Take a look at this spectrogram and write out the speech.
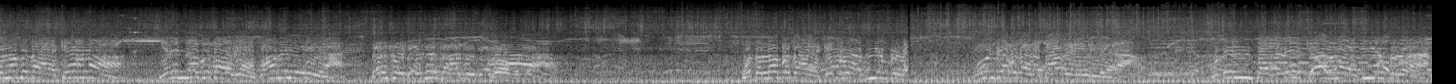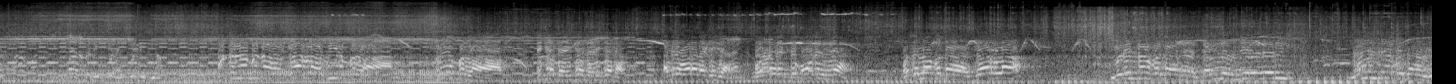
முதலாவதாக கேரளா இரண்டாவதாக பாகனூரியா பெருக்கோட்டை என்ன சார்பு கேரளா? முதலாவதாக கேரளா பிஎம் மூன்றாவதாக பாகனூரியா முதல் பாடு கேரளா பிஎம் முதலாவதாக கேரளா பிஎம் நிக்கட்ட நிக்கட்ட நிக்கட்ட அப்படியே ஓட நடிக்க ஒன்று ரெண்டு மூணு இல்ல. முதலாவதாக கேரளா இரண்டாவதாக கல்லூர் வீரநேரி மூன்றாவதாக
